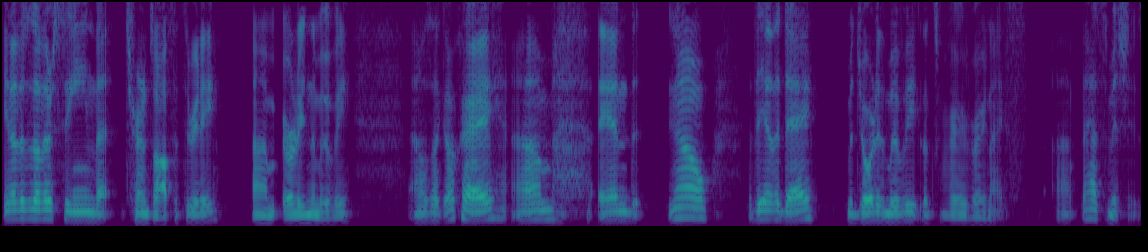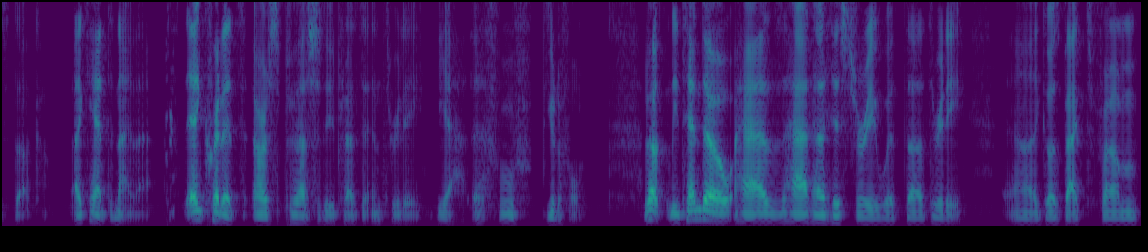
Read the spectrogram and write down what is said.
you know, there's another scene that turns off the 3D um, early in the movie. I was like, okay. Um, and, you know, at the end of the day, majority of the movie looks very, very nice. Uh, it has some issues, Doc. I can't deny that. The end credits are especially present in 3D. Yeah, oof, beautiful. Look, Nintendo has had a history with uh, 3D. Uh, it goes back from,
